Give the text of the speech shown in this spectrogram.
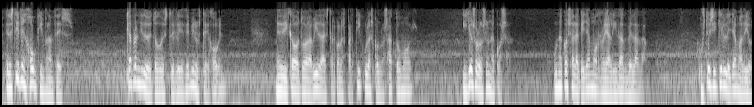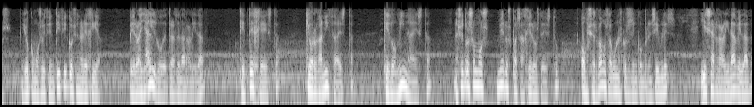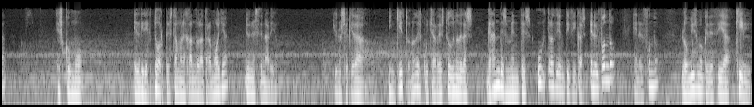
El Stephen Hawking francés, que ha aprendido de todo esto y le dice, mire usted, joven, me he dedicado toda la vida a estar con las partículas, con los átomos, y yo solo sé una cosa, una cosa a la que llamo realidad velada. Usted si quiere le llama a Dios, yo como soy científico es una herejía, pero hay algo detrás de la realidad que teje esta, que organiza esta, que domina esta, nosotros somos meros pasajeros de esto, observamos algunas cosas incomprensibles y esa realidad velada es como el director que está manejando la tramoya de un escenario. Y uno se queda inquieto, ¿no?, de escuchar de esto de una de las grandes mentes ultracientíficas. En el fondo, en el fondo, lo mismo que decía Kill,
